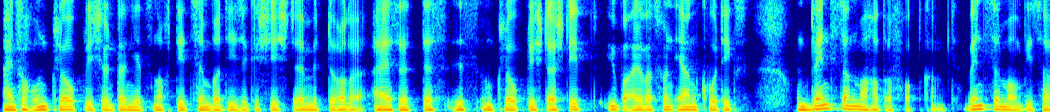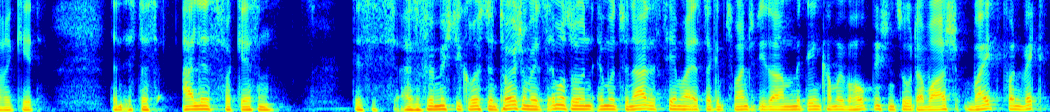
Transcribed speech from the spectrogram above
Einfach unglaublich. Und dann jetzt noch Dezember diese Geschichte mit Dörler. Also das ist unglaublich. Da steht überall was von Ehrenkodex. Und wenn es dann mal hart auf hart kommt, wenn es dann mal um die Sache geht, dann ist das alles vergessen. Das ist also für mich die größte Enttäuschung, weil es immer so ein emotionales Thema ist. Da gibt es manche, die sagen, mit denen kann man überhaupt nicht und so. Da war ich weit von weg.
